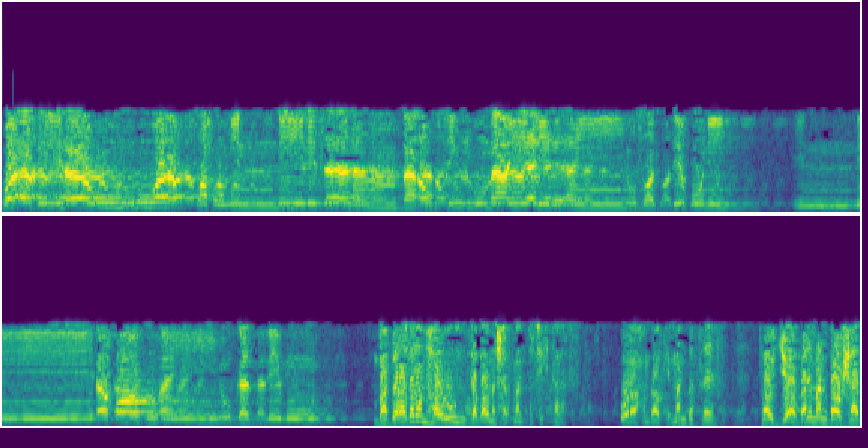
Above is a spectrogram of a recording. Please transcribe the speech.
وأخي هارون هو أفصح مني لسانا فأرسله معي يرد أن يصدقني. إني أخاف أن يكذبون. و برادرم هارون زبانش از من فسیحتر است. او را همراه من بفرست تا یاور من باشد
